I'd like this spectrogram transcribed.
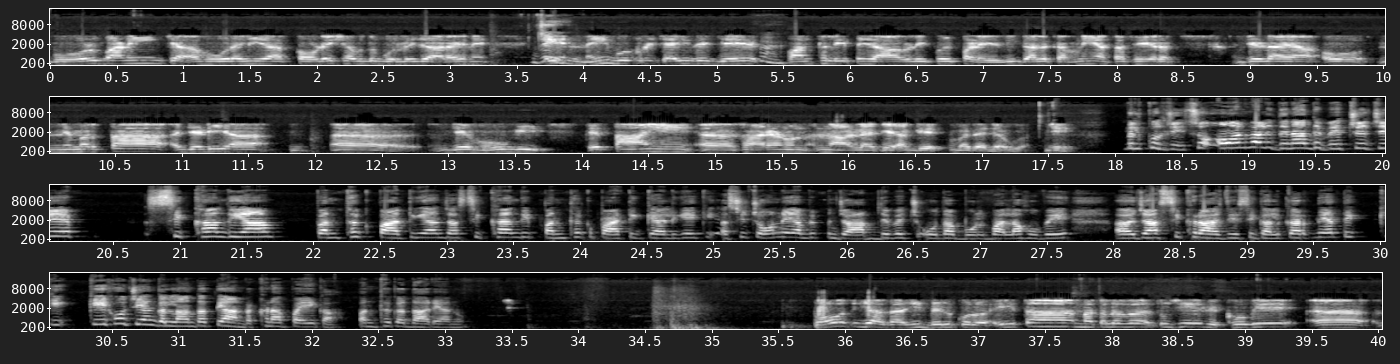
ਬੋਲ ਬਾਣੀ ਹੋ ਰਹੀ ਆ ਕੌੜੇ ਸ਼ਬਦ ਬੋਲੇ ਜਾ ਰਹੇ ਨੇ। ਇਹ ਨਹੀਂ ਬੋਲਣੇ ਚਾਹੀਦੇ ਜੇ। ਪੰਥ ਲਈ ਪੰਜਾਬ ਲਈ ਕੋਈ ਭਲੇ ਦੀ ਗੱਲ ਕਰਨੀ ਆ ਤਾਂ ਫਿਰ ਜਿਹੜਾ ਆ ਉਹ ਨਿਮਰਤਾ ਜਿਹੜੀ ਆ ਜੇ ਹੋਊਗੀ ਤੇ ਤਾਂ ਹੀ ਸਾਰਿਆਂ ਨੂੰ ਨਾਲ ਲੈ ਕੇ ਅੱਗੇ ਵਧਿਆ ਜਾਊਗਾ ਜੀ ਬਿਲਕੁਲ ਜੀ ਸੋ ਆਉਣ ਵਾਲੇ ਦਿਨਾਂ ਦੇ ਵਿੱਚ ਜੇ ਸਿੱਖਾਂ ਦੀਆਂ ਪੰਥਕ ਪਾਰਟੀਆਂ ਜਾਂ ਸਿੱਖਾਂ ਦੀ ਪੰਥਕ ਪਾਰਟੀ ਕਹਿ ਲਈਏ ਕਿ ਅਸੀਂ ਚਾਹੁੰਦੇ ਹਾਂ ਵੀ ਪੰਜਾਬ ਦੇ ਵਿੱਚ ਉਹਦਾ ਬੋਲਬਾਲਾ ਹੋਵੇ ਜਾਂ ਸਿੱਖ ਰਾਜ ਦੀ ਅਸੀਂ ਗੱਲ ਕਰਦੇ ਹਾਂ ਤੇ ਕਿਹੋ ਜਿਹੀਆਂ ਗੱਲਾਂ ਦਾ ਧਿਆਨ ਰੱਖਣਾ ਪਏਗਾ ਪੰਥਕ ਅਦਾਰਿਆਂ ਨੂੰ ਬਹੁਤ ਜ਼ਿਆਦਾ ਜੀ ਬਿਲਕੁਲ ਇਹ ਤਾਂ ਮਤਲਬ ਤੁਸੀਂ ਇਹ ਵੇਖੋਗੇ ਅਹ,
